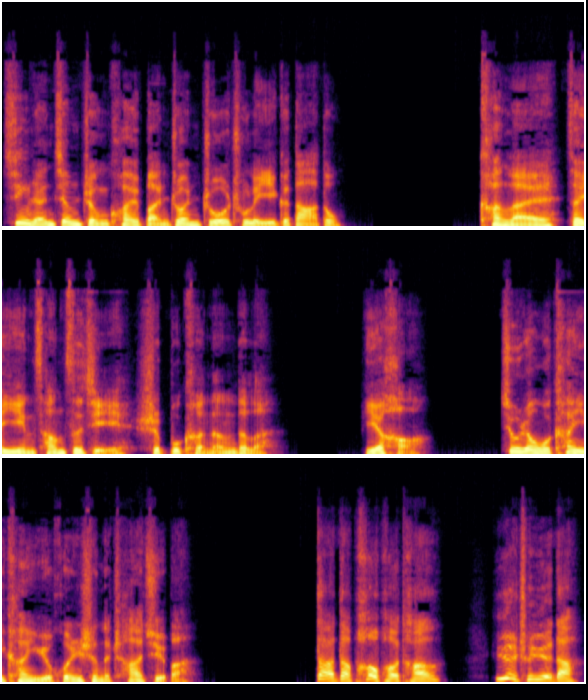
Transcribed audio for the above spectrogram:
竟然将整块板砖啄出了一个大洞。看来再隐藏自己是不可能的了，也好，就让我看一看与魂圣的差距吧。大大泡泡糖，越吹越大。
